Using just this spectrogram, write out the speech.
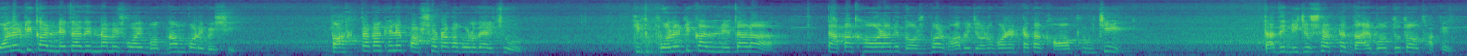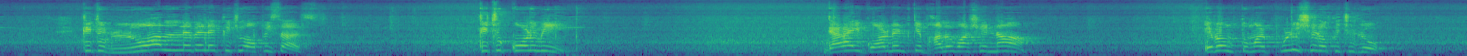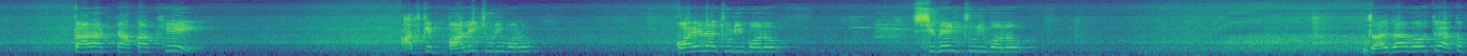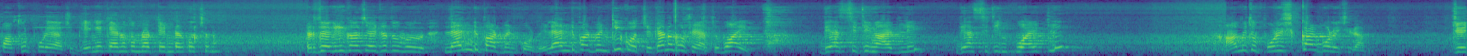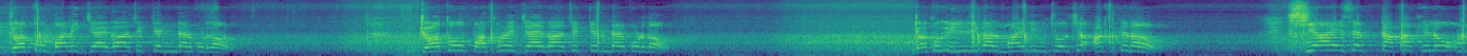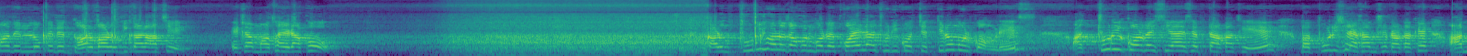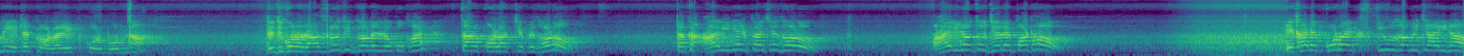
Political নেতাদের নামে সবাই বদনাম করে বেশি। পাঁচ টাকা খেলে পাঁচশো টাকা বলে দেয় চোর। কিন্তু পলিটিক্যাল নেতারা টাকা খাওয়ার আগে দশবার ভাবে, জনগণের টাকা খাওয়া কি উচিত? তাদের নিজস্ব একটা দায়বদ্ধতাও থাকে। কিন্তু লোয়ার লেভেলে কিছু অফিসার্স কিছু কর্মী, যারা এই গভর্নমেন্টকে ভালোবাসে না, এবং তোমার পুলিশেরও কিছু লোক তারা টাকা খেয়ে আজকে বালি চুরি বলো, কয়লা চুরি বলো, সিমেন্ট চুরি বলো। জয়গাঁও তো এত পাথর পড়ে আছে, ভেঙে কেন তোমরা টেন্ডার করছ না? এটা তো এগ্রিকালচার এটা তো ল্যান্ড ডিপার্টমেন্ট করবে। ল্যান্ড ডিপার্টমেন্ট কি করছে? কেন বসে আছো? Why they are sitting idly they are sitting quietly আমি তো পরিষ্কার বলেছিলাম যে যত বালির জায়গা আছে টেন্ডার করে দাও। যত পাথরের জায়গা আছে টেন্ডার করে দাও। যত ইল্লিগাল মাইনিং চলছে আটকে দাও। সিআইএসএফ টাকা খেলেও আমাদের লোকেদের ধরবার অধিকার আছে, এটা মাথায় রাখো। কারণ চুরি হলো যখন বলবে, কয়লা চুরি করছে তৃণমূল কংগ্রেস আর চুরি করবে সিআইএসএফ টাকাকে বা পুলিশের একাংশ টাকাকে আমি এটা টলারেট করব না। যদি কোনো রাজনৈতিক দলের লোক হয় তার কলার চেপে ধরো, তাকে আইনের পেছে ধরো আইনত জেলে পাঠাও। এখানে কোনো এক্সকিউজ আমি চাই না।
